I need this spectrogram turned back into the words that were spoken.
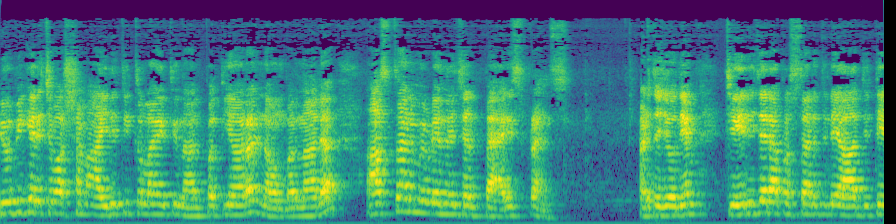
രൂപീകരിച്ച വർഷം ആയിരത്തി തൊള്ളായിരത്തി നാൽപ്പത്തി ആറ് നവംബർ നാല്. ആസ്ഥാനം എവിടെയെന്ന് വെച്ചാൽ പാരീസ് ഫ്രാൻസ്. അടുത്ത ചോദ്യം. ചേരിചേര പ്രസ്ഥാനത്തിന്റെ ആദ്യത്തെ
